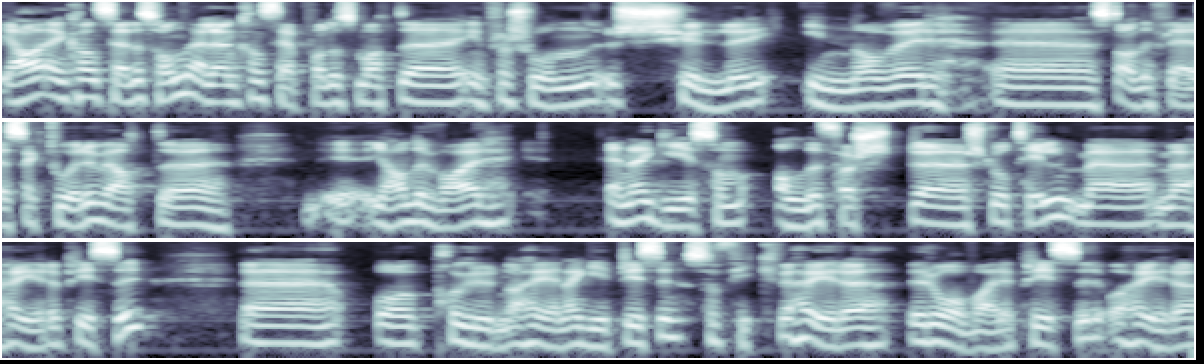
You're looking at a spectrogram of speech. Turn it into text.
Ja, en kan se det sånn, eller en kan se på det som at uh, inflasjonen skyller innover uh, stadig flere sektorer ved at uh, ja, det var energi som aller først slo til med, med høyere priser. Og pga. høye energipriser så fikk vi høyere råvarepriser og høyere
